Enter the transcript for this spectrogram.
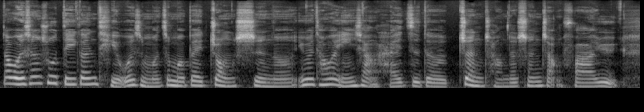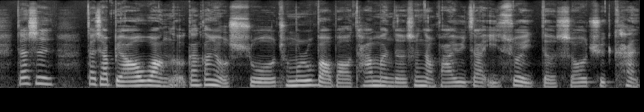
那维生素 D 跟铁为什么这么被重视呢？因为它会影响孩子的正常的生长发育。但是大家不要忘了，刚刚有说纯母乳宝宝他们的生长发育在一岁的时候去看，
